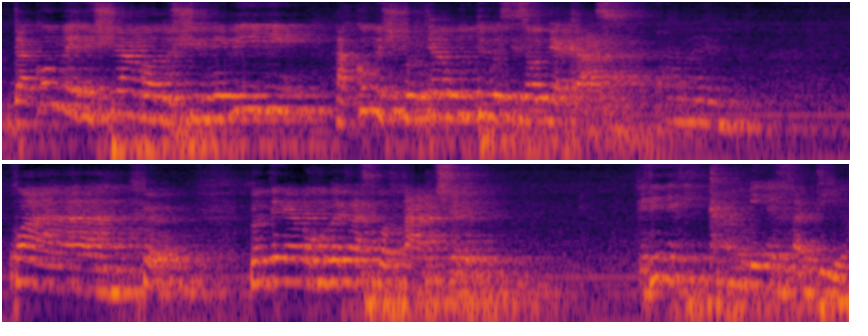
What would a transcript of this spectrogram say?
Da come riusciamo ad uscirne vivi a come ci portiamo tutti questi soldi a casa. Qua non teniamo come trasportarceli. Vedete che cambi che fa Dio,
